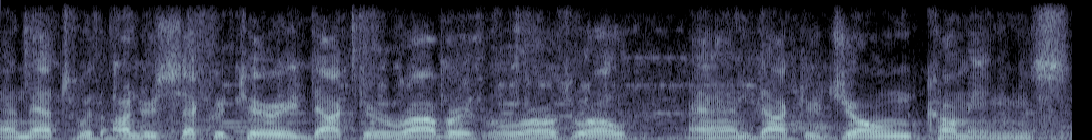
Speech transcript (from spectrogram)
and that's with Undersecretary Dr. Robert Roswell and Dr. Joan Cummings.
